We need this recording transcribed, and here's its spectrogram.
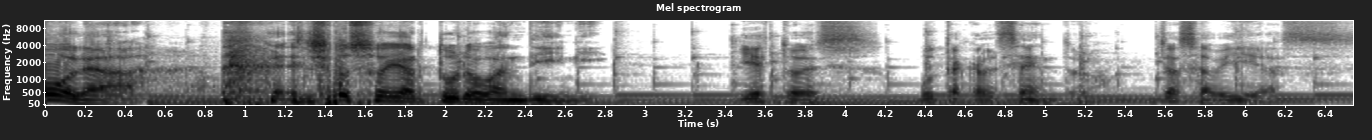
Hola, yo soy Arturo Bandini y esto es Butaca al Centro. Ya sabías.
